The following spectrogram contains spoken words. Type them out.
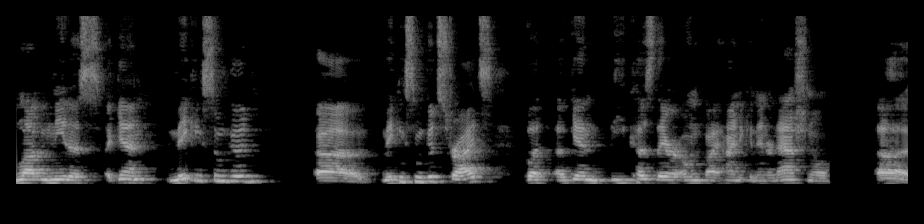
Lagunitas again making some good uh, making some good strides, but again because they are owned by Heineken International, uh,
